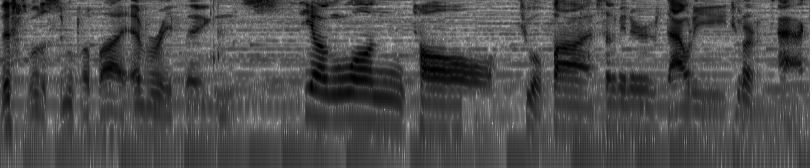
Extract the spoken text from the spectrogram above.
This will simplify everything. Young one, tall, 205 centimeters, dowdy, 200 attack,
